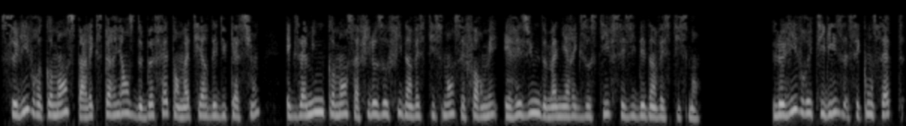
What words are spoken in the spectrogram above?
Ce livre commence par l'expérience de Buffett en matière d'éducation, examine comment sa philosophie d'investissement s'est formée et résume de manière exhaustive ses idées d'investissement. Le livre utilise ces concepts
